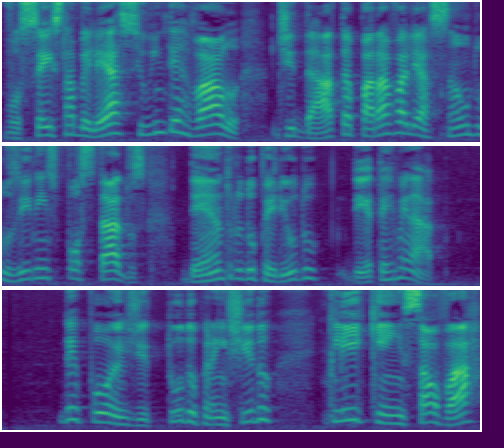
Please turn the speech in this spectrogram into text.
Você estabelece o intervalo de data para avaliação dos itens postados dentro do período determinado. Depois de tudo preenchido, clique em salvar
